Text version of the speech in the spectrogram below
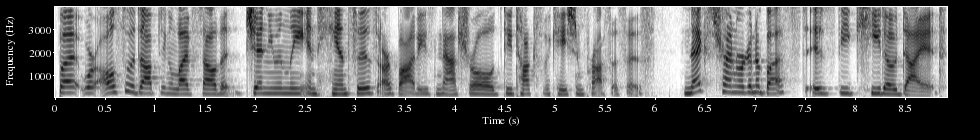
but we're also adopting a lifestyle that genuinely enhances our body's natural detoxification processes. Next trend we're gonna bust is the keto diet.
